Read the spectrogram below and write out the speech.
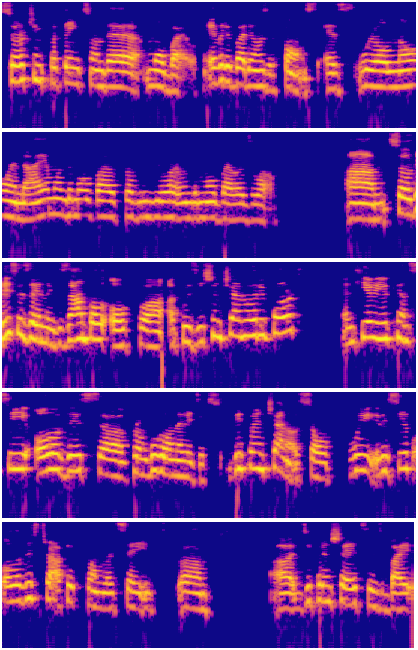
searching for things on the mobile. Everybody on their phones, as we all know, and I am on the mobile, probably you are on the mobile as well. Um, so this is an example of uh, acquisition channel report. And here you can see all of this uh, from Google Analytics, different channels. So we receive all of this traffic from, let's say, it um, uh, differentiates it by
